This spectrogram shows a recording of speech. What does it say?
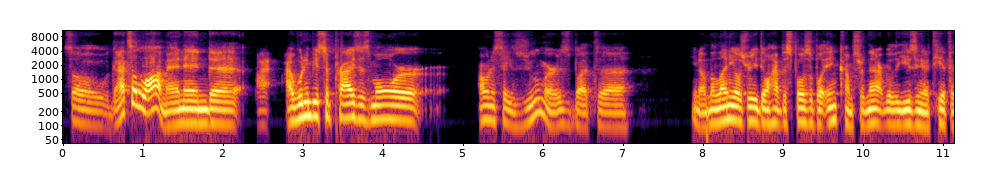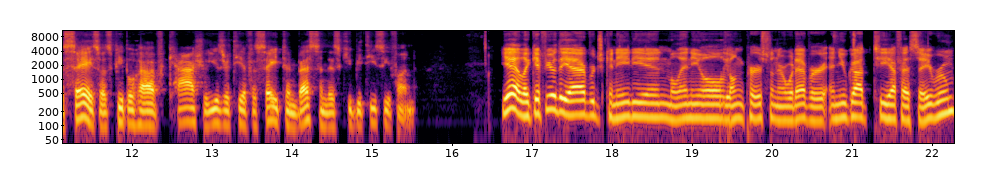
So that's a lot, man. And uh, I I wouldn't be surprised as more. I wouldn't say Zoomers, but uh, you know, millennials really don't have disposable income, so they're not really using their TFSA. So it's people who have cash who use their TFSA to invest in this QBTC fund. Yeah, like if you're the average Canadian millennial young person or whatever, and you got TFSA room,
